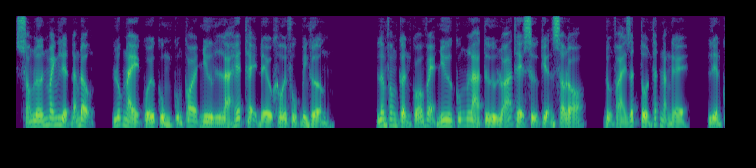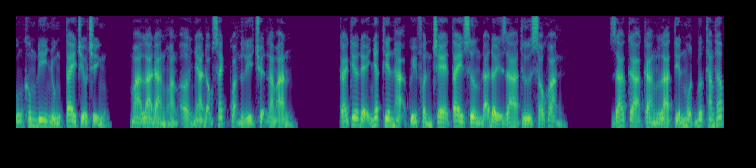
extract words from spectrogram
Sóng lớn mãnh liệt đáng động, lúc này cuối cùng cũng coi như là hết thảy đều khôi phục bình thường. Lâm phong cẩn có vẻ như cũng là từ lõa thể sự kiện sau đó, đụng phải rất tổn thất nặng nề, liền cũng không đi nhúng tay triều chính, mà là đàng hoàng ở nhà đọc sách quản lý chuyện làm ăn. Cái kia đệ nhất thiên hạ quý phần che tay xương đã đẩy ra thứ sáu khoản giá cả càng là tiến một bước tham thấp,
